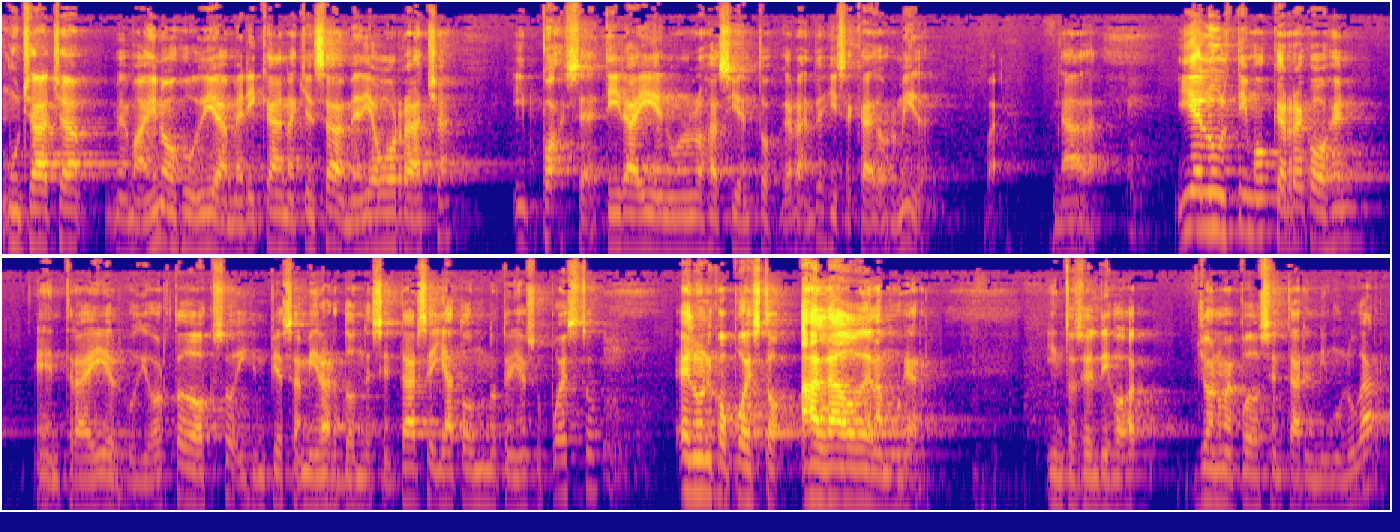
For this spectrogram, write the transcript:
muchacha, me imagino judía, americana, quién sabe, media borracha, y se tira ahí en uno de los asientos grandes y se cae dormida. Bueno, nada. Y el último que recogen, entra ahí el judío ortodoxo y empieza a mirar dónde sentarse, ya todo el mundo tenía su puesto, el único puesto al lado de la mujer. Y entonces él dijo, yo no me puedo sentar en ningún lugar,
